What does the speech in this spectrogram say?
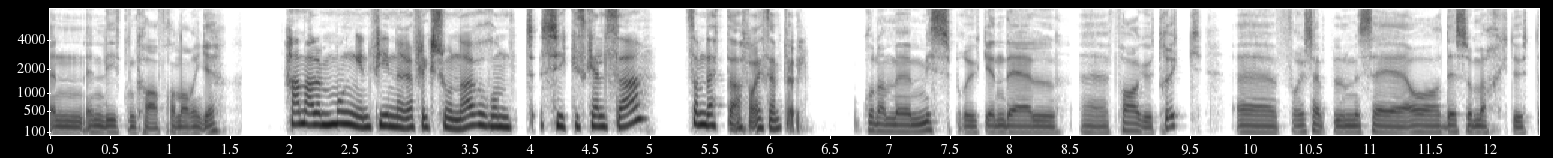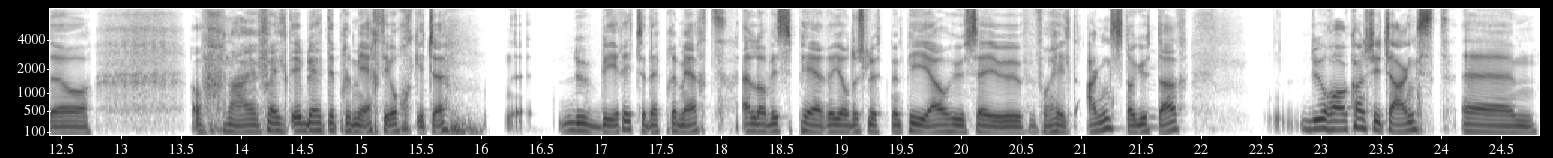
en, en, liten kar fra Norge. Han hadde mange fine refleksjoner rundt psykisk helse, som dette, for eksempel. Hvordan vi misbruker en del eh, faguttrykk. Eh, for eksempel vi sier 'å, det er så mørkt ute', og oh, 'nei, jeg blir helt deprimert, jeg orker ikke' du blir ikke deprimert. Eller hvis Per gjør det slutt med Pia, og hun sier hun får helt angst av gutter. Du har kanskje ikke angst. Um,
